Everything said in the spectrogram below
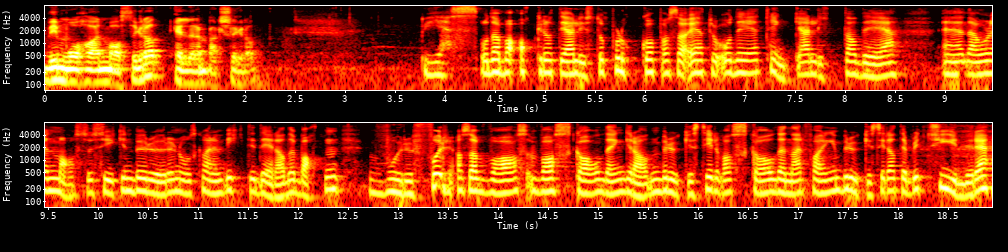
vi må ha en mastergrad eller en bachelorgrad. Yes, og det er bare akkurat det jeg har lyst til å plukke opp. Altså, tror, og det tenker jeg litt av det der hvor den mastersyken berører noe skal være en viktig del av debatten. Hvorfor? Altså, hva, hva, skal den graden brukes til? Hva skal den erfaringen brukes til? At det blir tydeligere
